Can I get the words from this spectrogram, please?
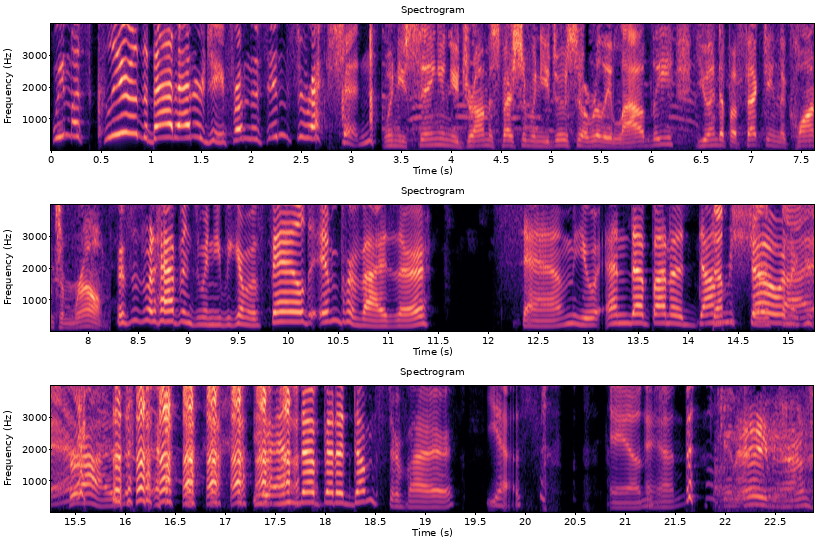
we must clear the bad energy from this insurrection. When you sing and you drum, especially when you do so really loudly, you end up affecting the quantum realm. this is what happens when you become a failed improviser. Sam, you end up on a dumb Dumpster show in a garage. you end up at a dumpster fire. Yes, And, and Fucking hey, man.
